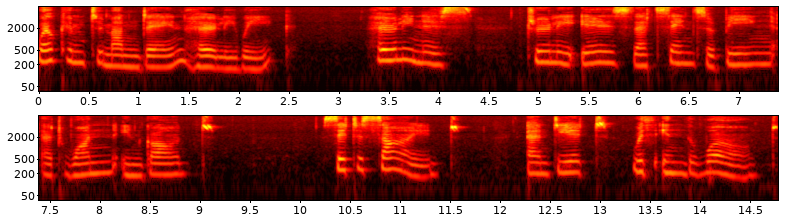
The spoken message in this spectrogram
Welcome to Monday in Holy Week. Holiness truly is that sense of being at one in God, set aside and yet within the world.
